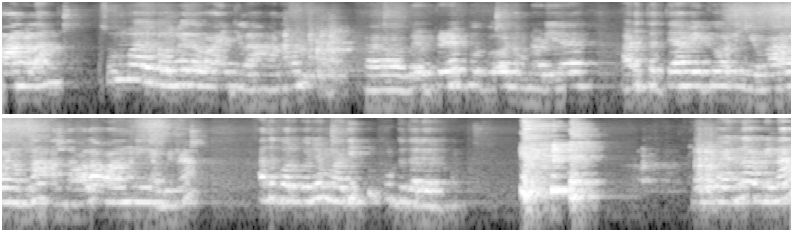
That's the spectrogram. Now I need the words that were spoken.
வாங்கலாம். சும்மா இருக்கிறவங்க இதை வாங்கிக்கலாம். ஆனால் பிழைப்புக்கோ நம்மளுடைய அடுத்த தேவைக்கோ நீங்கள் வாங்கணும்னா அந்த வலை வாங்குனீங்க அப்படின்னா அதுக்கு ஒரு கொஞ்சம் மதிப்பு கூட்டுதல் இருக்கும். இப்போ என்ன அப்படின்னா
